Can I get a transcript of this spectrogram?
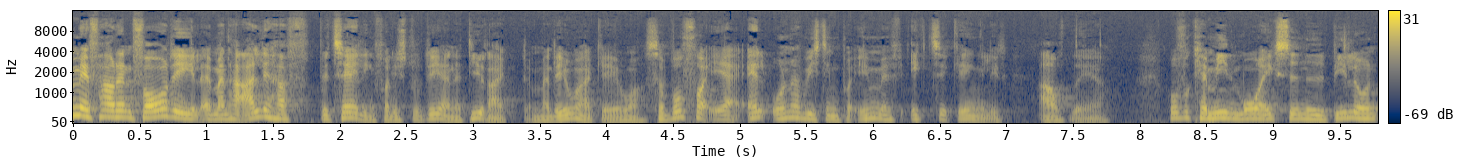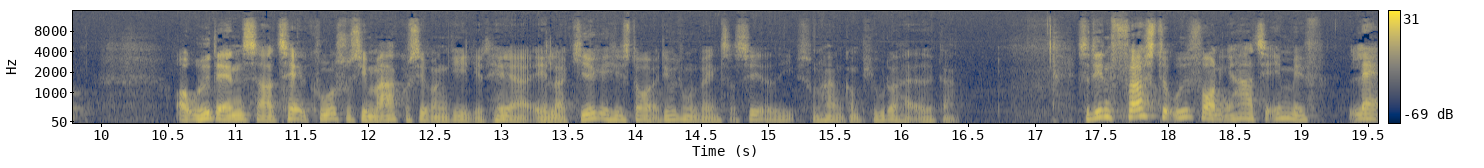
MF har jo den fordel, at man har aldrig haft betaling fra de studerende direkte. Man lever af gaver. Så hvorfor er al undervisning på MF ikke tilgængeligt out there? Hvorfor kan min mor ikke sidde nede i Bilund og uddanne sig og tage et kursus i Markus evangeliet her, eller kirkehistorie? Det vil hun være interesseret i, hvis hun har en computer og har adgang. Så det er den første udfordring, jeg har til MF. Lad,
